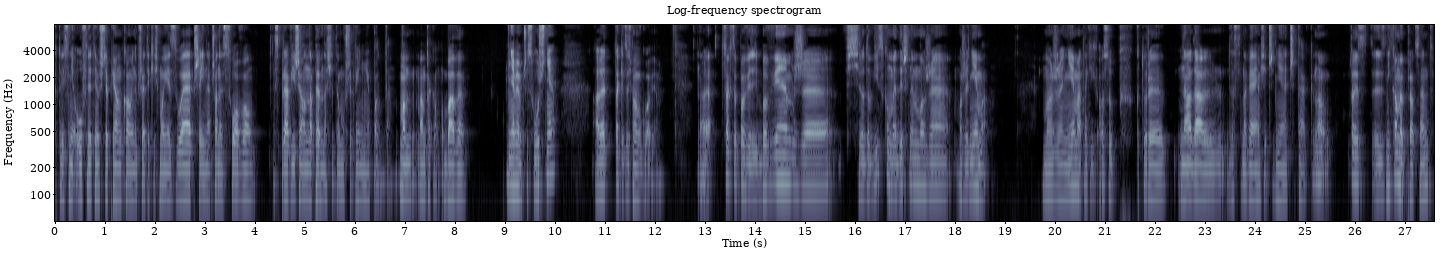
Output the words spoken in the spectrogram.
kto jest nieufny tym szczepionkom i na przykład jakieś moje złe, przeinaczone słowo sprawi, że on na pewno się temu szczepieniu nie podda. Mam, mam taką obawę. Nie wiem, czy słusznie, ale takie coś mam w głowie. No ale co chcę powiedzieć, bo wiem, że w środowisku medycznym może, może nie ma. Może nie ma takich osób, które nadal zastanawiają się, czy nie, czy tak. No, to jest znikomy procent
